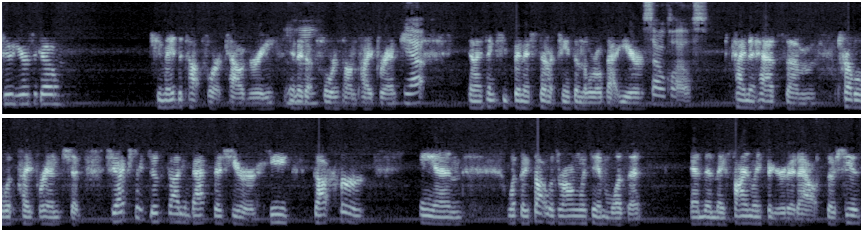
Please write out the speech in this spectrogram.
two years ago, she made the top four at Calgary, ended Mhm. up fourth on Pipe Wrench, Yeah, and I think she finished 17th in the world that year. so close. Kind of had some trouble with Pipe Wrench, and she actually just got him back this year. He got hurt, and what they thought was wrong with him wasn't. And then they finally figured it out. So she is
